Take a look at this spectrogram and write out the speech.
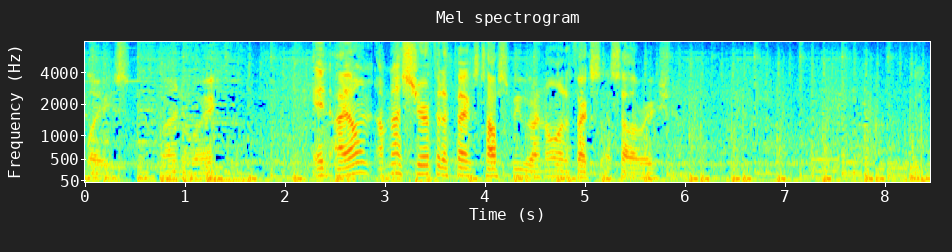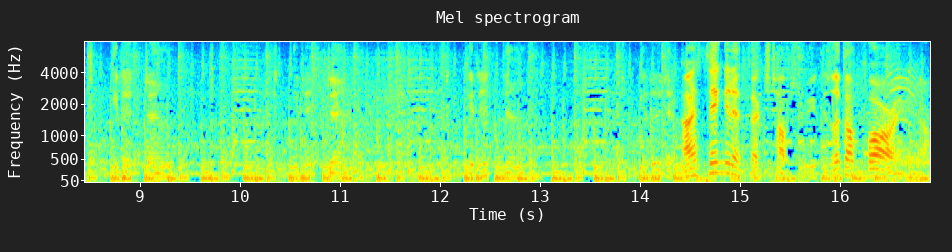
place. But anyway, and I don't. I'm not sure if it affects top speed, but I know it affects acceleration. I think it affects top speed because look how far I am.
